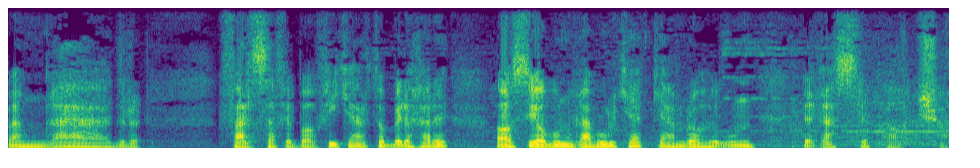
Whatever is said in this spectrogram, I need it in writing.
و انقدر فلسفه بافی کرد تا بالاخره آسیابون قبول کرد که همراه اون به قصر پادشاه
